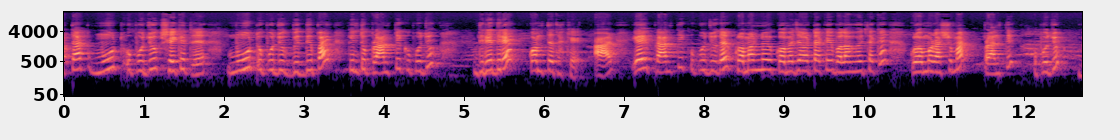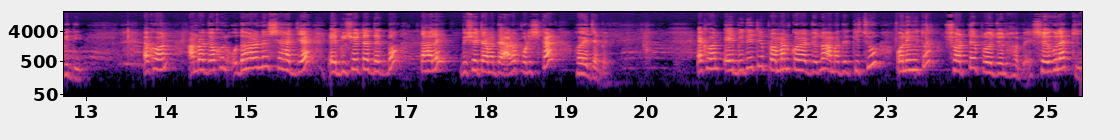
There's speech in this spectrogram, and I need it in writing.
অর্থাৎ মোট উপযোগ, সেক্ষেত্রে মোট উপযোগ বৃদ্ধি পায়, কিন্তু প্রান্তিক উপযোগ ধীরে ধীরে কমতে থাকে। আর এই প্রান্তিক উপযোগের ক্রমান্বয়ে কমে যাওয়াটাকেই বলা হয়ে থাকে ক্রমহ্রাসমান প্রান্তিক উপযোগ বিধি। এখন আমরা যখন উদাহরণের সাহায্যে এই বিষয়টা দেখব, তাহলে বিষয়টা আমাদের আরও পরিষ্কার হয়ে যাবে। এখন এই বিধিটি প্রমাণ করার জন্য আমাদের কিছু অনিয়মিত শর্তের প্রয়োজন হবে। সেগুলা কি?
